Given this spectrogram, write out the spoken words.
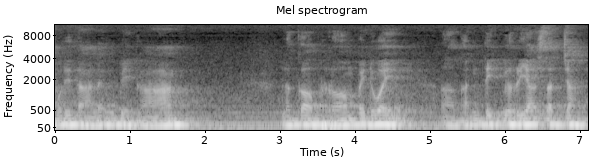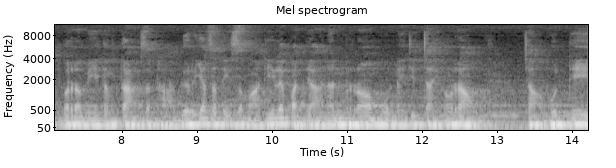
มุทิตาและอุเบกขา แล้วก็พร้อมไปด้วยอันติวิริยะสัจจะบารมีต่างๆศรัทธาวิริยะสติสมาธิและปัญญานั้นพร้อมมูลในจิตใจของเรา ชาวพุทธที่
